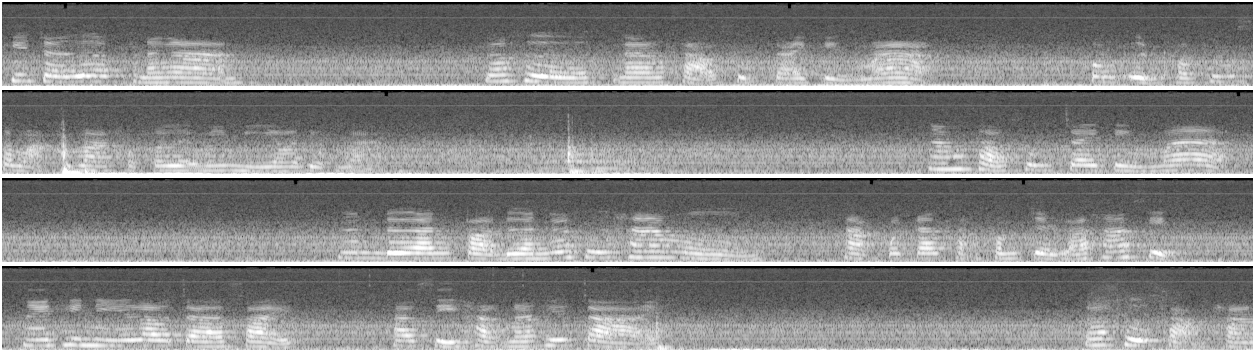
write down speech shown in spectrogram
ที่จะเลือกพนักงาน ก็คือนางสาวสุขใจเก่งมาก คนอื่นเขาเพิ่งสมัครเข้ามาเขาก็เลยไม่มียอดยกมานางสาวสุขใจเก่งมาก เงินเดือนต่อเดือนก็คือห้าหมื่นหักประกันสังคมเจ็ดร้อยห้าสิบในที่นี้เราจะใส่ภาษีหักหน้าที่จ่าย ก็คือสามพัน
